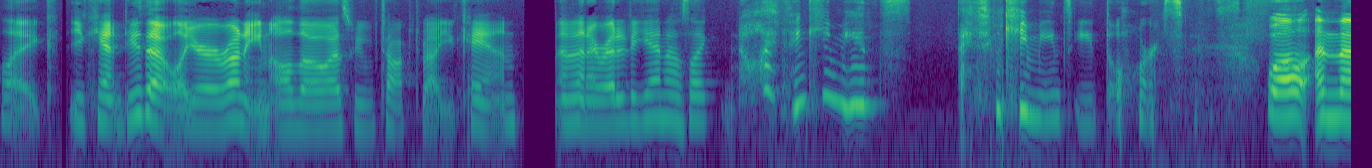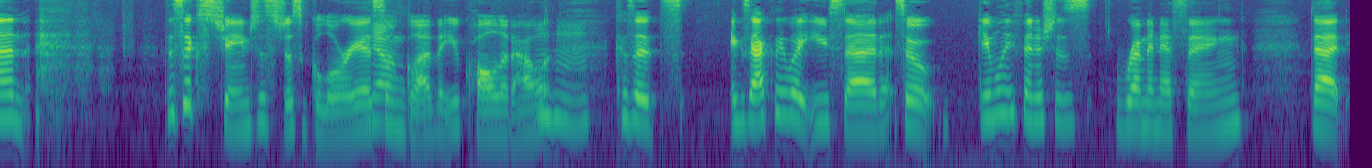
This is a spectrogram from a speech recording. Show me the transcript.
Like you can't do that while you're running, although as we've talked about, you can. And then I read it again. I was like, no, I think he means I think he means eat the horses. Well, and then this exchange is just glorious. Yep. So I'm glad that you called it out because mm-hmm. it's exactly what you said. So Gimli finishes reminiscing that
